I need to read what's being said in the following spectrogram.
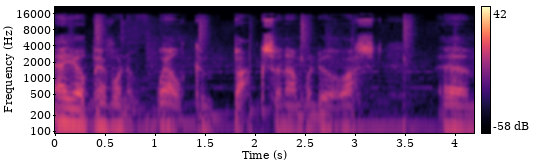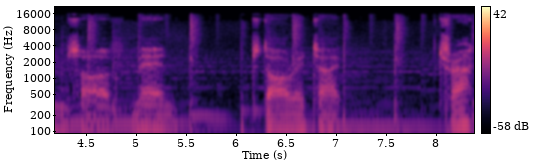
Hey up everyone and welcome back. So now I'm going to do the last um, sort of main story type track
